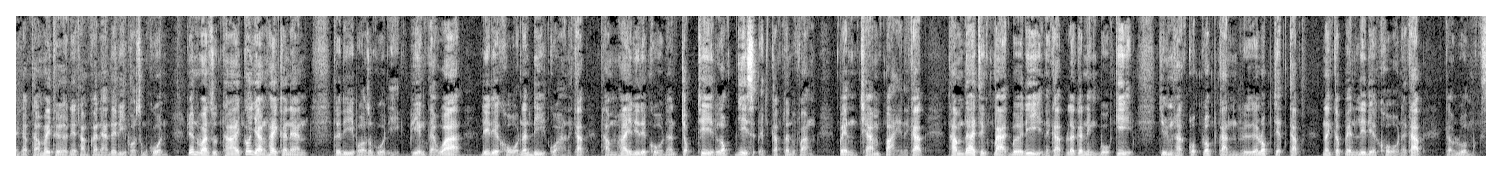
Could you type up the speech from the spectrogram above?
นะครับทำให้เธอเนี่ยทำคะแนนได้ดีพอสมควรยันวันสุดท้ายก็ยังให้คะแนนเธอดีพอสมควรอีก เพียงแต่ว่าลิเดียโคนั้นดีกว่านะครับ ทำให้ลิเดโคนั้นจบที่ลบ 21 ครับท่านผู้ฟัง เป็นแชมป์ไปนะครับทำได้ถึง 8 เบอร์ดี้นะครับแล้วก็ 1 โบกี้ จึงหักกลบลบกันเหลือลบ 7 ครับ นั่นก็เป็นลีเดียโคนะครับแต่รวมส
